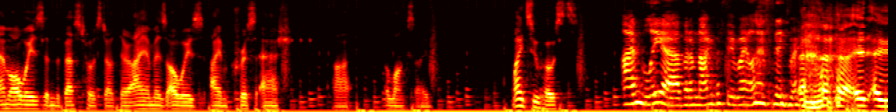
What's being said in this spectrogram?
am always am the best host out there. I am as always. I am Chris Ash, uh, alongside my two hosts. I'm Leah, but I'm not gonna say my last name right now. it, it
